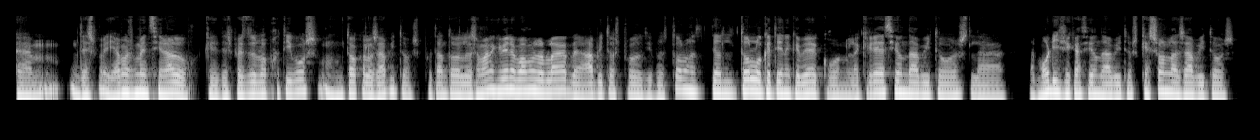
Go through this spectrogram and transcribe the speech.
em, ya hemos mencionado que después de los objetivos mm, toca los hábitos. Por tanto, la semana que viene vamos a hablar de hábitos productivos. Todo, todo lo que tiene que ver con la creación de hábitos, la, modificación de hábitos, qué son los hábitos,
